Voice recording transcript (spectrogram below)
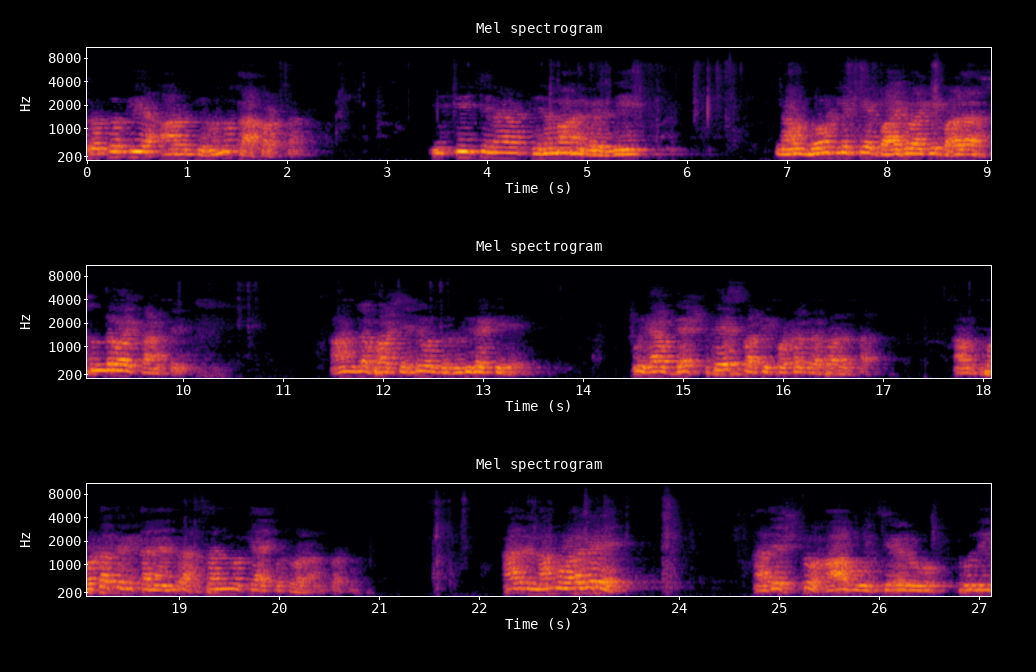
ಪ್ರಕೃತಿಯ ಆರೋಗ್ಯವನ್ನು ಕಾಪಾಡ್ತಾನೆ. ಇತ್ತೀಚಿನ ದಿನಮಾನಗಳಲ್ಲಿ ನಾವು ನೋಡಲಿಕ್ಕೆ ಬಾಹ್ಯವಾಗಿ ಬಹಳ ಸುಂದರವಾಗಿ ಕಾಣ್ತೇವೆ ಆಂಗ್ಲ ಭಾಷೆಯಲ್ಲಿ ಒಂದು ನುಡಿಗಟ್ಟಿದೆ. We have best face for the photographer ಅಂತ. ಅವನು ಫೋಟೋ ತೆಗಿತಾನೆ ಅಂದರೆ ಹಸನ್ಮುಖಿ ಕೂತ್ಕೊಳ್ಳೋ ಅಂಥದ್ದು ಆದರೆ ನಮ್ಮ ಒಳಗಡೆ ಅದೆಷ್ಟು ಹಾವು ಚೇಳು ಹುಲಿ,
